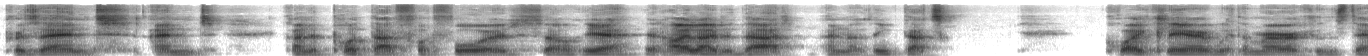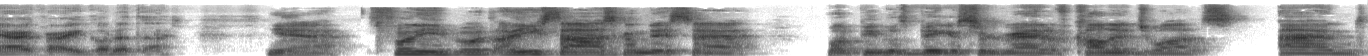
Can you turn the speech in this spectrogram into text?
present and kind of put that foot forward. So yeah, it highlighted that, and I think that's quite clear with Americans. They are very good at that. Yeah, it's funny, but I used to ask on this uh, what people's biggest regret of college was, and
